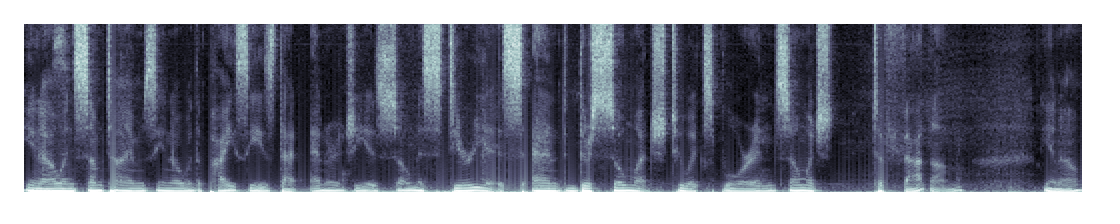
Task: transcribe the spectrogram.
you know and sometimes you know with the pisces that energy is so mysterious and there's so much to explore and so much to fathom you know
